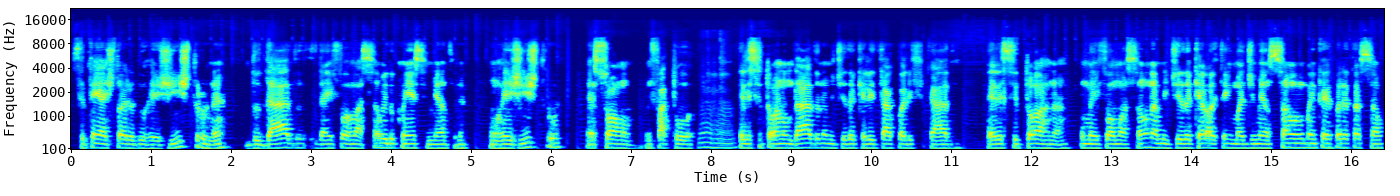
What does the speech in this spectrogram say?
você tem a história do registro, né, do dado, da informação e do conhecimento, né? Um registro é só um, um fator. Uhum. Ele se torna um dado na medida que ele está qualificado. Ele se torna uma informação na medida que ela tem uma dimensão, uma interpretação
